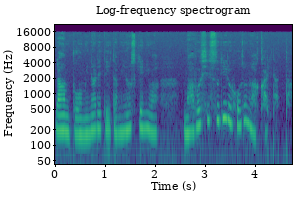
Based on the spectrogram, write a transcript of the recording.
ランプを見慣れていた巳之助には眩しすぎるほどの明かりだった。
